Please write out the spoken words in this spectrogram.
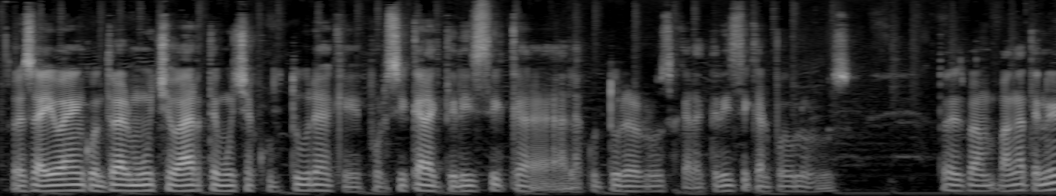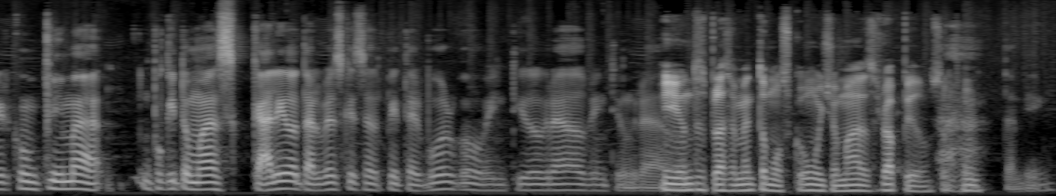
Entonces ahí van a encontrar mucho arte, mucha cultura que por sí característica a la cultura rusa, característica al pueblo ruso. Entonces van, van a tener un clima un poquito más cálido tal vez que San Petersburgo, 22 grados, 21 grados. Y un desplazamiento a Moscú mucho más rápido. Ajá, también.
